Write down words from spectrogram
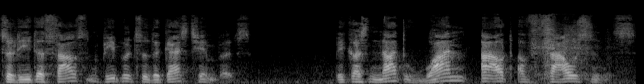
to lead a thousand people to the gas chambers? Because not one out of thousands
